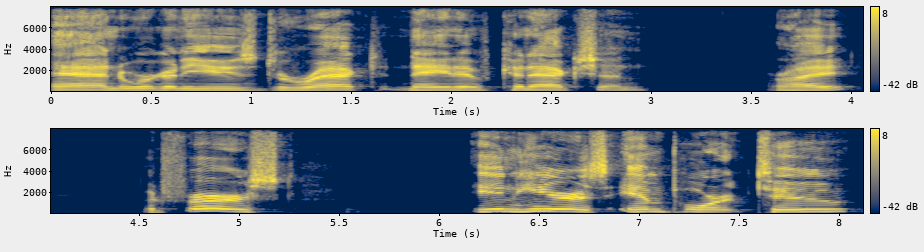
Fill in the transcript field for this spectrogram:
and we're going to use direct native connection, right? But first, in here is import to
